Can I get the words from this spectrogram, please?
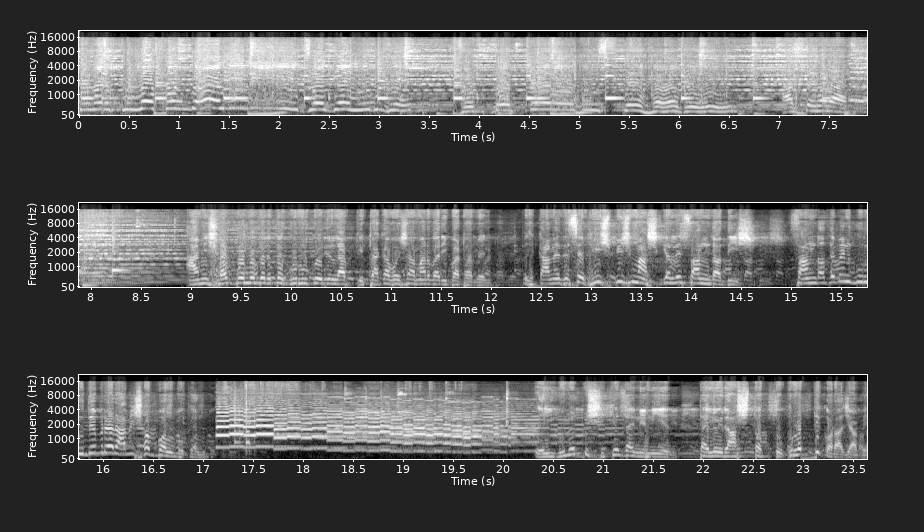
তোমার উঠবে, যোগ উঠবে, যোগ হবে। আসতে বাবা আমি সব করে তো গুরু করে লাভ কি? টাকা পয়সা আমার বাড়ি পাঠাবেন। কানে দেশে ফিস ফিস মাস গেলে চান্দা দিস। চান্দা দেবেন গুরুদেবের আর আমি সব বলব কেন? এইগুলো একটু শিখে জানিয়ে নিয়েন, তাইলে ওই রাষ্ট্রত্ব উপলব্ধি করা যাবে।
